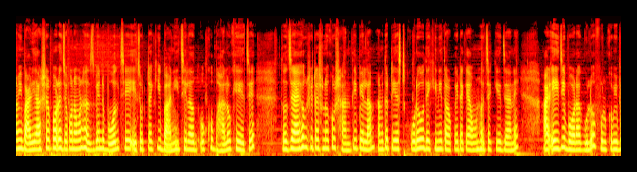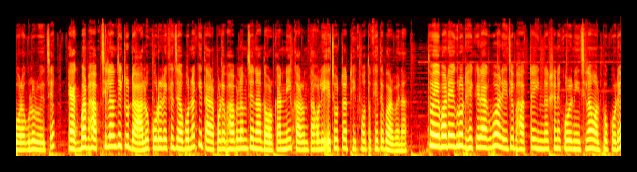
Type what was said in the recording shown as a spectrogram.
আমি বাড়ি আসার পরে যখন আমার হাজব্যান্ড বলছে, এঁচোড়টা কি বানিয়েছিল? ও খুব ভালো খেয়েছে। তো যাই হোক, সেটা শুনে খুব শান্তি পেলাম। আমি তো টেস্ট করেও দেখিনি তরকারিটা কেমন হয়েছে, কে জানে। আর এই যে বড়াগুলো, ফুলকপি বড়াগুলো রয়েছে, একবার ভাবছিলাম যে একটু ডালও করে রেখে যাব নাকি, তারপরে ভাবলাম যে না, দরকার নেই, কারণ তাহলে এঁচোড়টা ঠিক মতো খেতে পারবে না। তো এবারে এগুলো ঢেকে রাখব, আর এই যে ভাতটা ইন্ডাকশানে করে নিয়েছিলাম অল্প করে।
